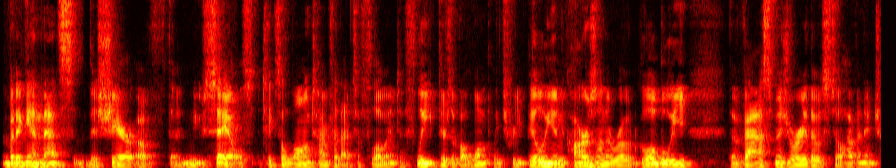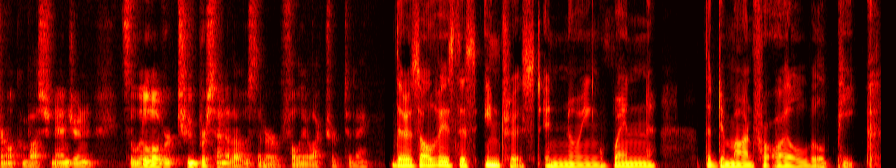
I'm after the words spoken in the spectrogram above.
But again, that's the share of the new sales. It takes a long time for that to flow into fleet. There's about 1.3 billion cars on the road globally. The vast majority of those still have an internal combustion engine. It's a little over 2% of those that are fully electric today. There's always this interest in knowing when the demand for oil will peak.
